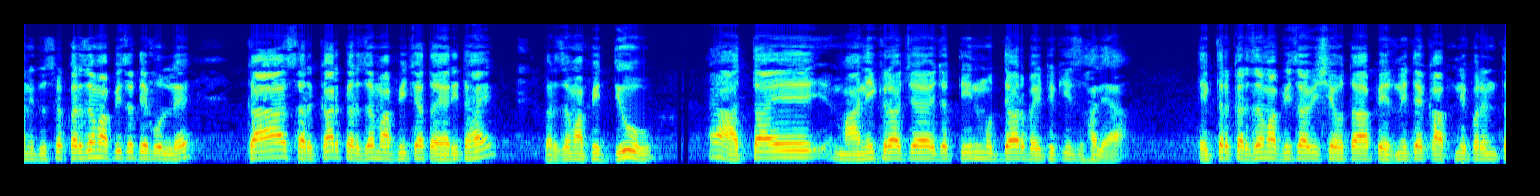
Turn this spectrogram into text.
आणि दुसरं कर्जमाफीचं ते बोलले का सरकार कर्जमाफीच्या तयारीत आहे? कर्जमाफी देऊ. आता माणिकरावच्या याच्या तीन मुद्द्यावर बैठकी झाल्या. एकतर कर्जमाफीचा विषय होता पेरणी ते कापणीपर्यंत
